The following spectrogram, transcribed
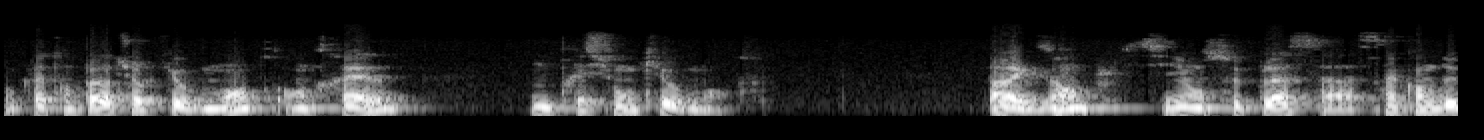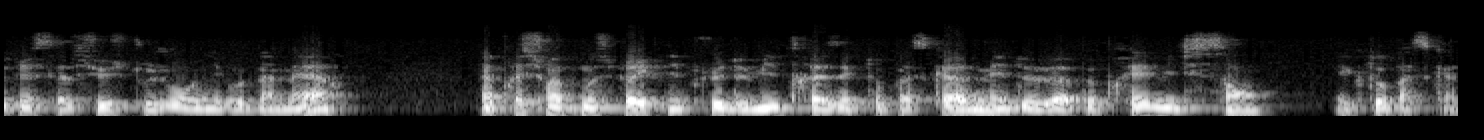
Donc la température qui augmente entraîne une pression qui augmente. Par exemple, si on se place à 50 degrés Celsius toujours au niveau de la mer, la pression atmosphérique n'est plus de 1013 hectopascal, mais de à peu près 1100 hectopascal.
